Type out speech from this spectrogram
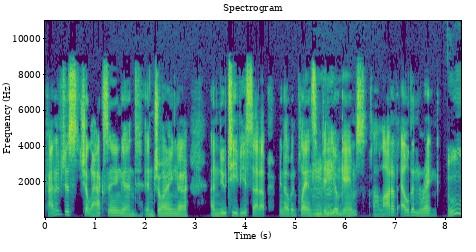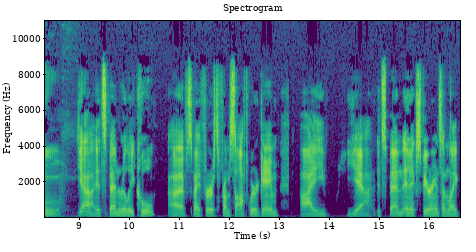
kind of just chillaxing and enjoying a, a new TV setup. You know, been playing some Mm-hmm. video games. A lot of Elden Ring. Ooh. Yeah, it's been really cool. Uh, it's my first FromSoftware game. I, yeah, it's been an experience. I'm like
